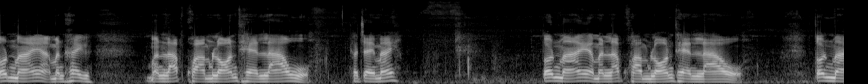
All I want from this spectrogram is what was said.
ต้นไม้อะมันให้มันรับความร้อนแทนเรา เข้าใจไหมต้นไม้อะมันรับความร้อนแทนเรา ต้นไม้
